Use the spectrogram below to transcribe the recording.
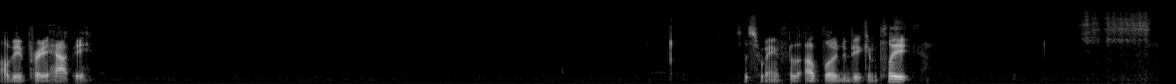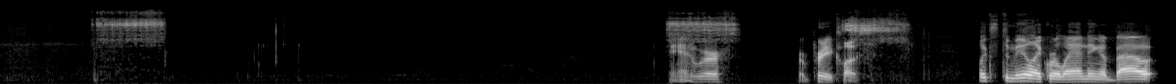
I'll be pretty happy. Just waiting for the upload to be complete. And we're we're pretty close. Looks to me like we're landing about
